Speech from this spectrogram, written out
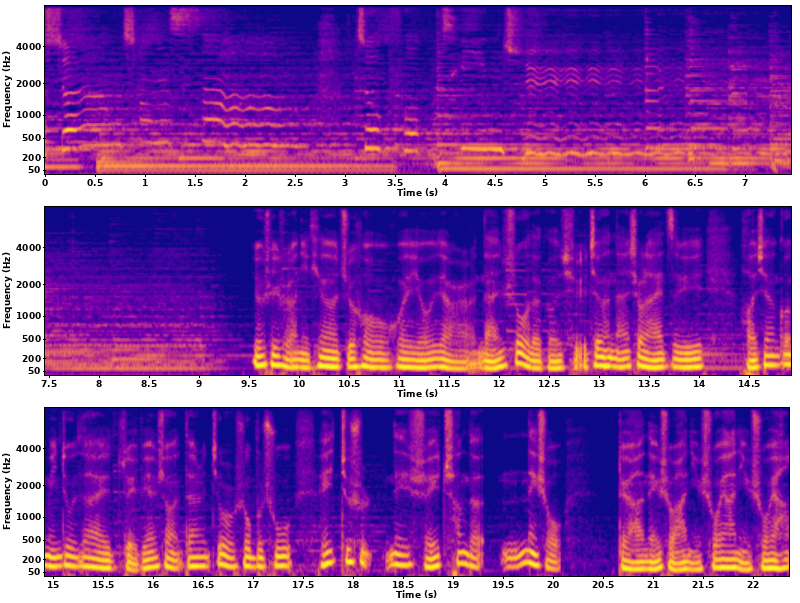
想衷心祝福千又是一首让你听了之后会有点难受的歌曲。这个难受来自于，好像歌名就在嘴边上，但是就是说不出。哎，就是那谁唱的那首？对啊，哪首啊？你说呀，你说呀。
